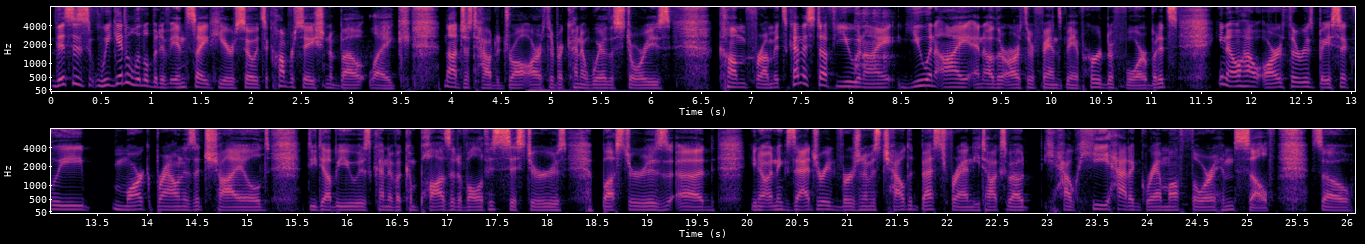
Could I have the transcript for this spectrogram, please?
this is we get a little bit of insight here so it's a conversation about like not just how to draw arthur but kind of where the stories come from it's kind of stuff you and i you and i and other arthur fans may have heard before but it's you know how arthur is basically Marc Brown as a child. DW is kind of a composite of all of his sisters. Buster is, uh, you know, an exaggerated version of his childhood best friend. He talks about how he had a grandma Thora himself. So,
